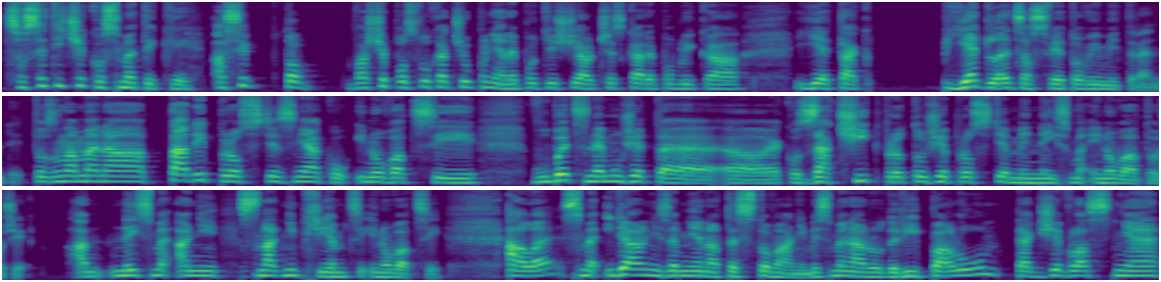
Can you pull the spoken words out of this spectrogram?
co se týče kosmetiky, asi to vaše posluchače úplně nepotěší, ale Česká republika je tak pět let za světovými trendy. To znamená, tady prostě s nějakou inovací vůbec nemůžete uh, jako začít, protože prostě my nejsme inovátoři a nejsme ani snadní příjemci inovací. Ale jsme ideální země na testování. My jsme národ rýpalu, takže vlastně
